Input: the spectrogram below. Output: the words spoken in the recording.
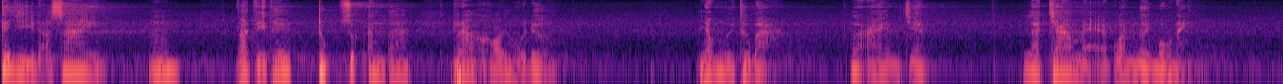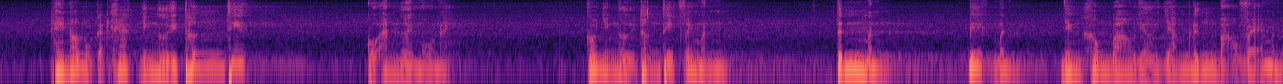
Cái gì đã sai? Ừ. Và vì thế trục xuất anh ta ra khỏi hội đường. Nhóm người thứ ba là ai anh chị em? Là cha mẹ của anh người mù này. Hay nói một cách khác, những người thân thiết của anh người mù này. Có những người thân thiết với mình, tin mình, biết mình, nhưng không bao giờ dám đứng bảo vệ mình.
